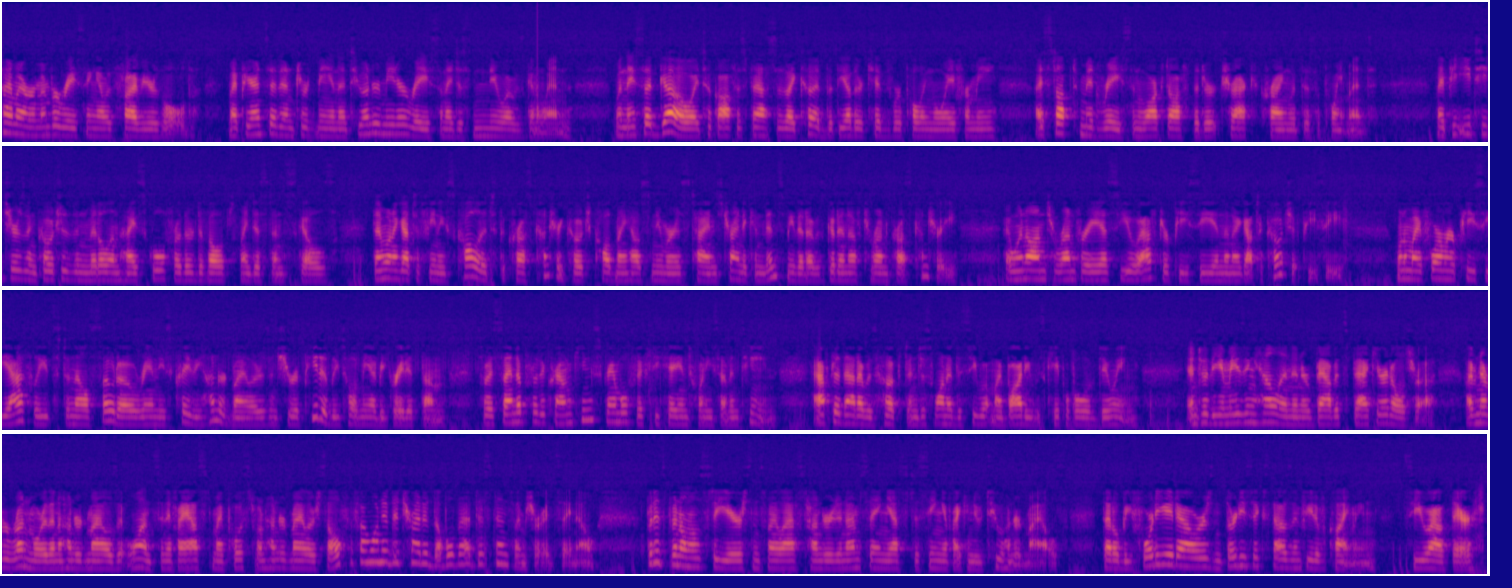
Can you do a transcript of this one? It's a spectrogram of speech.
time I remember racing, I was five years old. My parents had entered me in a 200 meter race, and I just knew I was going to win. When they said go, I took off as fast as I could, but the other kids were pulling away from me. I stopped mid race and walked off the dirt track crying with disappointment. My PE teachers and coaches in middle and high school further developed my distance skills. Then, when I got to Phoenix College, the cross country coach called my house numerous times trying to convince me that I was good enough to run cross country. I went on to run for ASU after PC, and then I got to coach at PC. One of my former PC athletes, Danelle Soto, ran these crazy 100 milers, and she repeatedly told me I'd be great at them. So I signed up for the Crown King Scramble 50K in 2017. After that, I was hooked and just wanted to see what my body was capable of doing. Enter the amazing Helen in her Babbitt's Backyard Ultra. I've never run more than 100 miles at once, and if I asked my post 100 miler self if I wanted to try to double that distance, I'm sure I'd say no. But it's been almost a year since my last 100, and I'm saying yes to seeing if I can do 200 miles. That'll be 48 hours and 36,000 feet of climbing. You out there.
